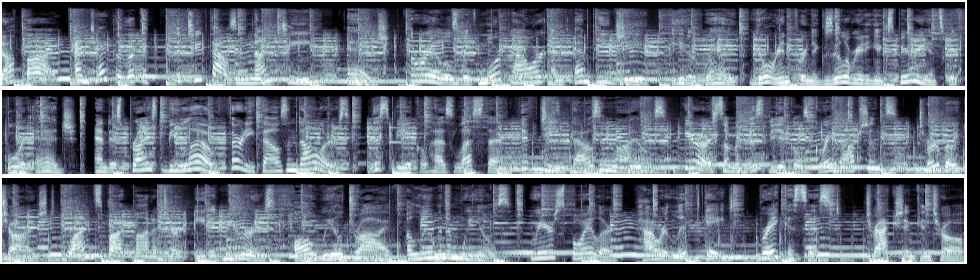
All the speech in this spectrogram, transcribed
Stop by and take a look at the 2019 Edge. Thrills with more power and MPG. Either way, you're in for an exhilarating experience with Ford Edge and is priced below $30,000. This vehicle has less than 15,000 miles. Here are some of this vehicle's great options. Turbocharged, blind spot monitor, heated mirrors, all-wheel drive, aluminum wheels, rear spoiler, power lift gate, brake assist, traction control,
